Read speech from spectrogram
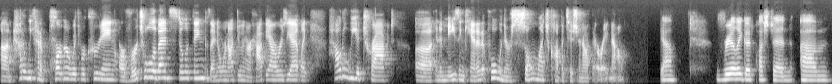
Um, how do we kind of partner with recruiting? Are virtual events still a thing? Because I know we're not doing our happy hours yet. Like, how do we attract uh, an amazing candidate pool when there's so much competition out there right now? Yeah, really good question. Um,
